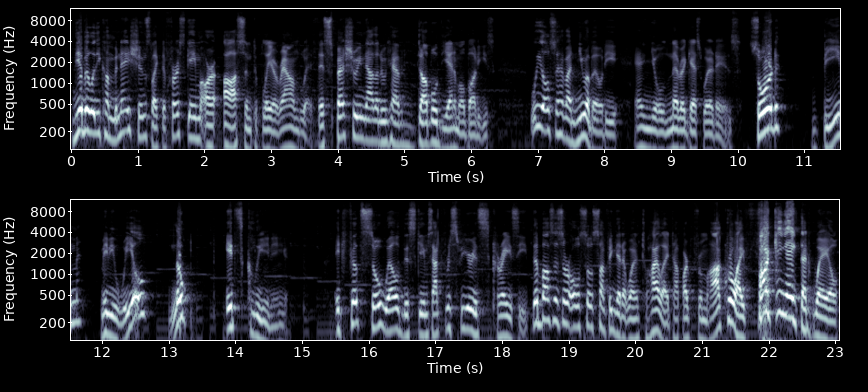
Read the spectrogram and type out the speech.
The ability combinations, like the first game, are awesome to play around with, especially now that we have double the animal bodies. We also have a new ability, and you'll never guess what it is. Sword? Beam? Maybe wheel? Nope, it's cleaning. It fits so well, this game's atmosphere is crazy. The bosses are also something that I wanted to highlight, apart from Acro, I fucking hate that whale!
